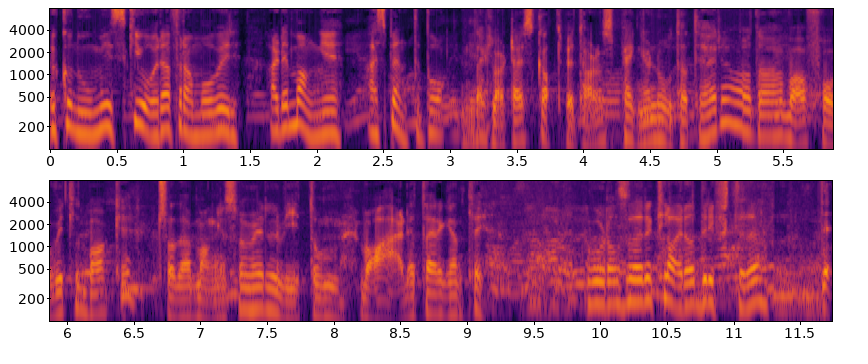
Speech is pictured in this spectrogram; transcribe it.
økonomisk i åra framover, er det mange er spente på. Det er klart det er skattebetalernes penger noe til dette, og da hva får vi tilbake? Så det er mange som vil vite om hva er dette egentlig. Hvordan skal dere klare å drifte det? det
